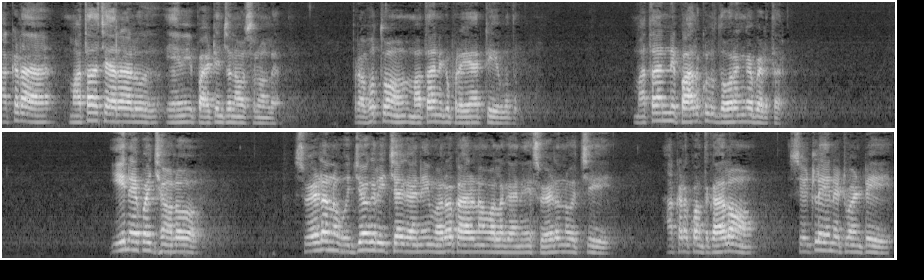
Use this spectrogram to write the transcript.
అక్కడ మతాచారాలు ఏమీ పాటించని అవసరం లేదు. ప్రభుత్వం మతానికి ప్రయారిటీ ఇవ్వదు. మతాన్ని పాలకులు దూరంగా పెడతారు. ఈ నేపథ్యంలో స్వీడన్ ఉద్యోగరీత్యా కానీ మరో కారణం వల్ల కానీ స్వీడన్ వచ్చి అక్కడ కొంతకాలం సెటిల్ అయినటువంటి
